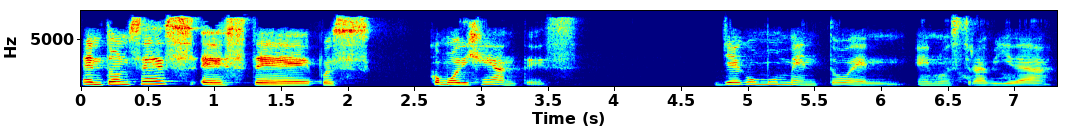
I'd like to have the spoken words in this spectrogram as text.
Entonces, este, pues, como dije antes, llega un momento en, en nuestra vida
